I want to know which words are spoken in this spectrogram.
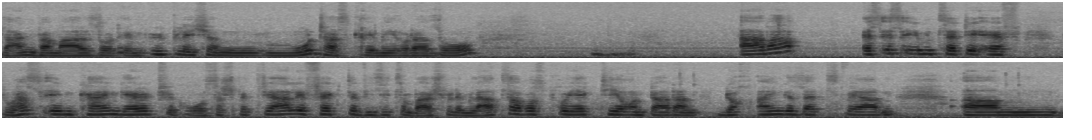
sagen wir mal, so den üblichen Montagskrimi oder so. Aber es ist eben ZDF. Du hast eben kein Geld für große Spezialeffekte, wie sie zum Beispiel im Lazarus-Projekt hier und da dann doch eingesetzt werden. Ähm,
